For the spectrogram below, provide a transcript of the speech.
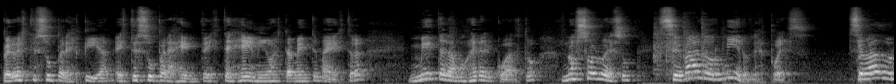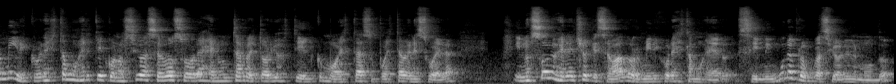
Pero este super espía, este super agente, este genio, esta mente maestra, mete a la mujer al cuarto, no solo eso, se va a dormir después se va a dormir con esta mujer que conoció hace dos horas en un territorio hostil como esta supuesta Venezuela. Y no solo es el hecho de que se va a dormir con esta mujer sin ninguna preocupación en el mundo,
